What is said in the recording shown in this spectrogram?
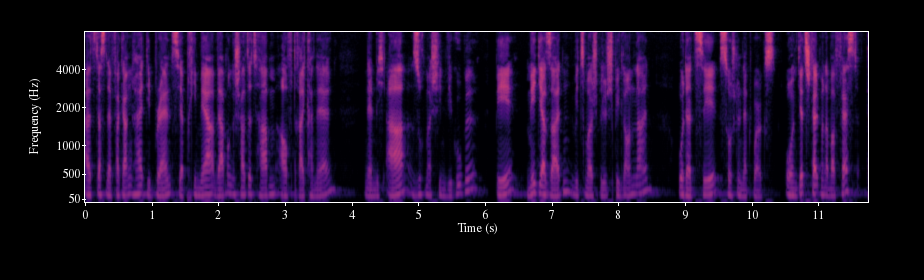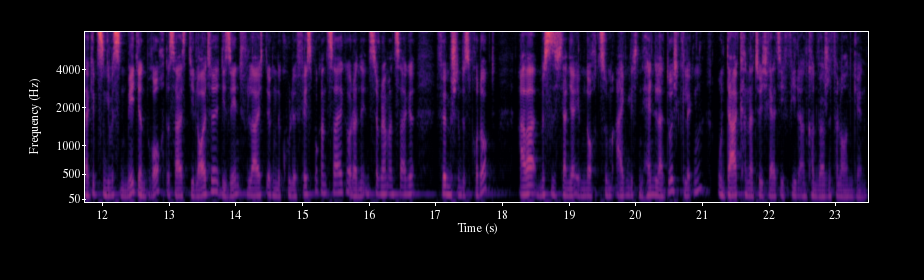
als dass in der Vergangenheit die Brands ja primär Werbung geschaltet haben auf drei Kanälen, nämlich A, Suchmaschinen wie Google, B, Mediaseiten wie zum Beispiel Spiegel Online oder C, Social Networks. Und jetzt stellt man aber fest, da gibt es einen gewissen Medienbruch. Das heißt, die Leute, die sehen vielleicht irgendeine coole Facebook-Anzeige oder eine Instagram-Anzeige für ein bestimmtes Produkt, aber müssen sich dann ja eben noch zum eigentlichen Händler durchklicken. Und da kann natürlich relativ viel an Conversion verloren gehen.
